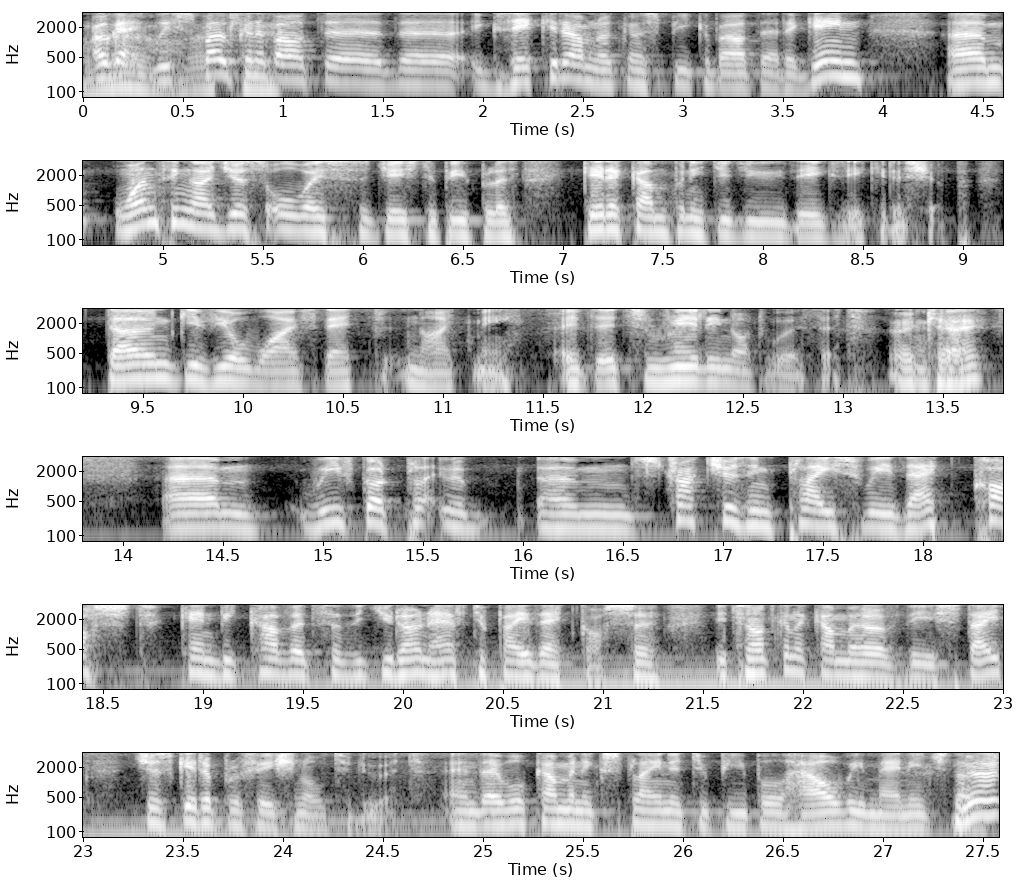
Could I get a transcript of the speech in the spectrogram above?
Okay, Wow, we've spoken okay. about the, the executor. I'm not going to speak about that again. Um, one thing I just always suggest to people is get a company to do the executorship. Don't give your wife that nightmare. It, it's really not worth it. Okay. Um, we've got pl- um, structures in place where that cost can be covered so that you don't have to pay that cost. So it's not going to come out of the estate. Just get a professional to do it, and they will come and explain it to people how we manage those No, no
